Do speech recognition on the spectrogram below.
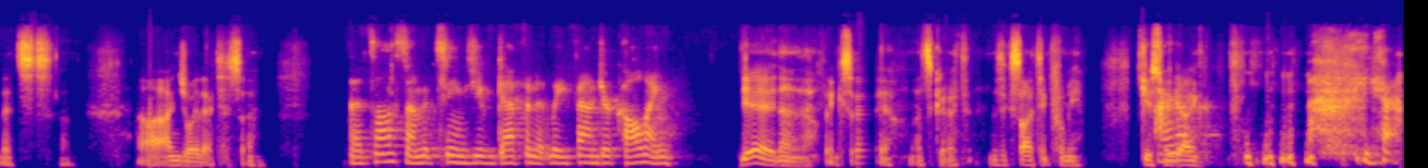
That's I enjoy that. So that's awesome. It seems you've definitely found your calling. Yeah, no, no, I think so. Yeah, that's great. It's exciting for me. Keeps me going. yeah,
